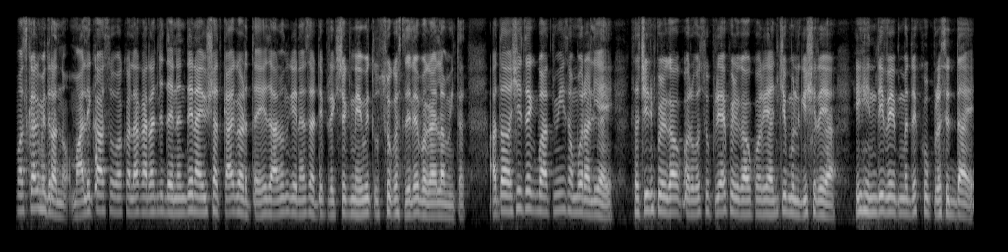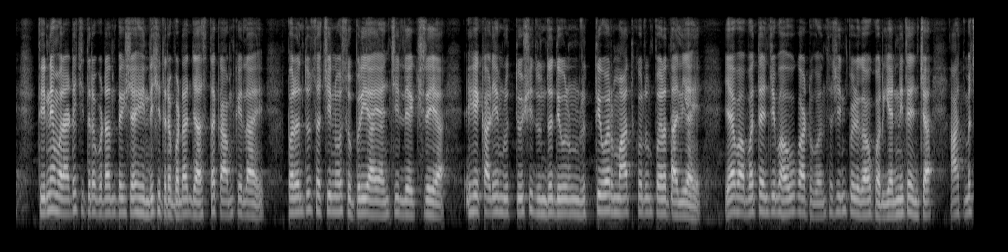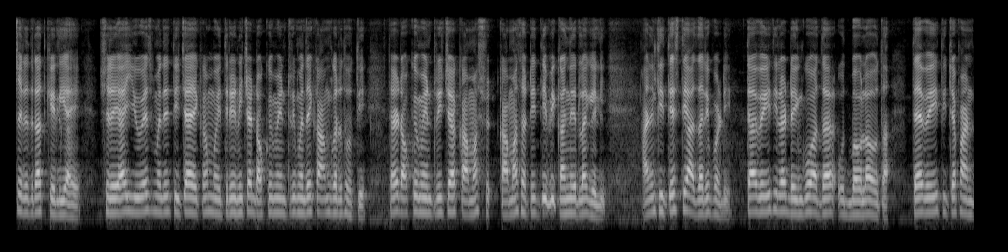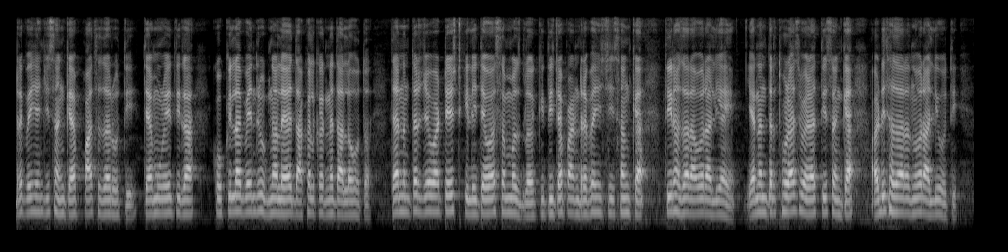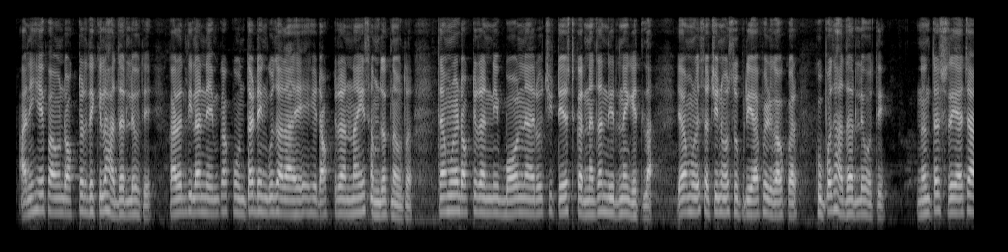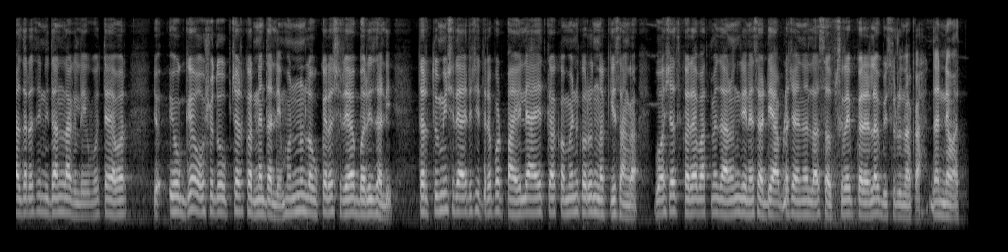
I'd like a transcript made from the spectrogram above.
नमस्कार मित्रांनो मालिका असो वा कलाकारांच्या दैनंदिन आयुष्यात काय घडतं हे जाणून घेण्यासाठी प्रेक्षक नेहमीच उत्सुक असलेले बघायला मिळतात. आता अशीच एक बातमी समोर आली आहे. सचिन पिळगावकर व सुप्रिया पिळगावकर यांची मुलगी श्रेया ही हिंदी वेबमध्ये खूप प्रसिद्ध आहे. तिने मराठी चित्रपटांपेक्षा हिंदी चित्रपटात जास्त काम केलं आहे. परंतु सचिन व सुप्रिया यांची लेख श्रेया एकेकाळी मृत्यूशी झुंज देऊन मृत्यूवर मात करून परत आली आहे. याबाबत त्यांची भाऊक आठवण सचिन पिळगावकर यांनी त्यांच्या आत्मचरित्रात केली आहे. श्रेया यू एसमध्ये तिच्या एका मैत्रिणीच्या डॉक्युमेंटरीमध्ये काम करत होती. त्या डॉक्युमेंटरीच्या कामास कामासाठी ती बिकानेरला गेली आणि तिथेच ती आजारी पडली. त्यावेळी तिला डेंग्यू आजार उद्भवला होता. त्यावेळी तिच्या पांढऱ्या पेशांची संख्या पाच हजार होती. त्यामुळे तिला कोकिलाबेन रुग्णालयात दाखल करण्यात आलं होतं. त्यानंतर जेव्हा टेस्ट केली तेव्हा समजलं की तिच्या पांढऱ्या पेशांची संख्या तीन हजारावर आली आहे. यानंतर थोड्याच वेळात ती संख्या अडीच हजारांवर आली होती आणि हे पाहून डॉक्टर देखील हादरले होते. कारण तिला नेमका कोणता डेंग्यू झाला आहे हे डॉक्टरांनाही समजत नव्हतं. त्यामुळे डॉक्टरांनी बॉल नॅरोची टेस्ट करण्याचा निर्णय घेतला. यामुळे सचिन व सुप्रिया पिळगावकर खूपच हादरले होते. नंतर श्रेयाच्या आजाराचे निदान लागले व त्यावर यो योग्य औषधोपचार करण्यात आले. म्हणून लवकरच श्रेया बरी झाली. तर तुम्ही श्रेयाचे चित्रपट पाहिले आहेत का कमेंट करून नक्की सांगा व अशाच खऱ्या बातम्या जाणून घेण्यासाठी आपल्या चॅनलला सबस्क्राईब करायला विसरू नका. धन्यवाद.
